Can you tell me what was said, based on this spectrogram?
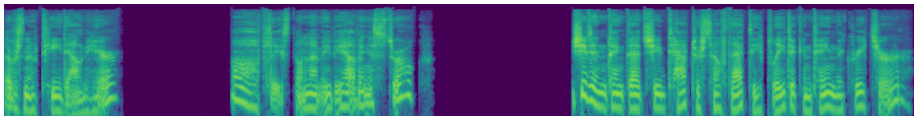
There was no tea down here. Oh, please don't let me be having a stroke. She didn't think that she'd tapped herself that deeply to contain the creature.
